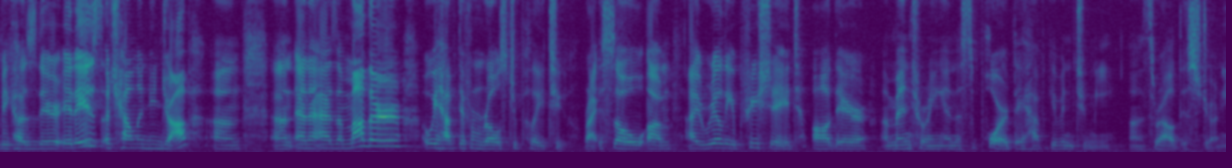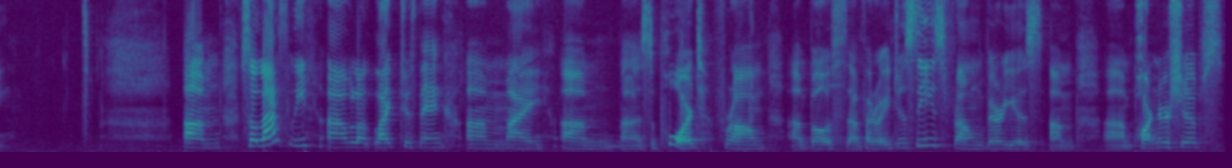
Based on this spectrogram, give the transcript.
because there, it is a challenging job. Um, and, and, as a mother, we have different roles to play too, right? So um, I really appreciate all their uh, mentoring and the support they have given to me uh, throughout this journey. Um, so lastly, I would like to thank um, my um, uh, support from uh, both uh, federal agencies, from various um, um, partnerships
